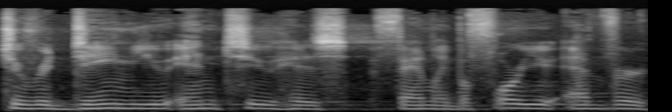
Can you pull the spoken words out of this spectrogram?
to redeem you into his family before you ever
